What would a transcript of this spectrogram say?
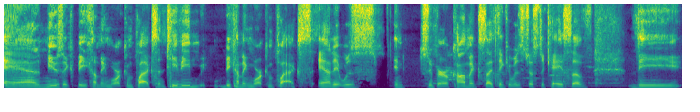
and music becoming more complex and tv becoming more complex and it was in superhero comics i think it was just a case of the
